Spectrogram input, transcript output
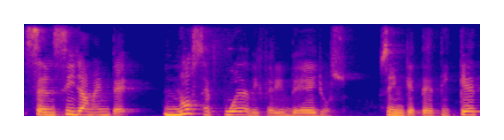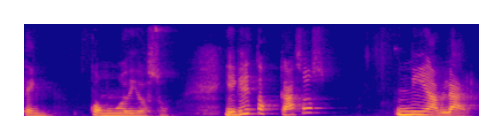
Sencillamente no se puede diferir de ellos sin que te etiqueten como un odioso. Y en estos casos, ni hablar.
